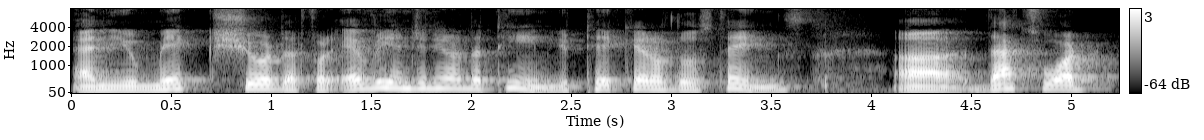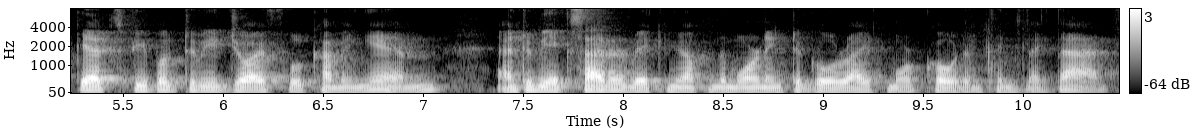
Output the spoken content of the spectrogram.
and you make sure that for every engineer on the team, you take care of those things, uh, that's what gets people to be joyful coming in and to be excited waking up in the morning to go write more code and things like that.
